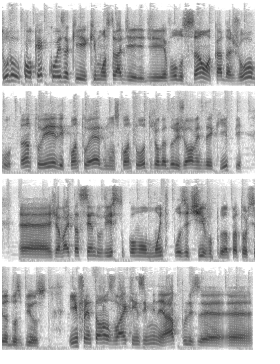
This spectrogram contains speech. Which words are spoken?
tudo, qualquer coisa que, que mostrar de, de evolução a cada jogo, tanto ele quanto Edmonds, quanto outros jogadores jovens da equipe, é, já vai estar tá sendo visto como muito positivo para a torcida dos Bills. E enfrentar os Vikings em Minneapolis, é, é,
